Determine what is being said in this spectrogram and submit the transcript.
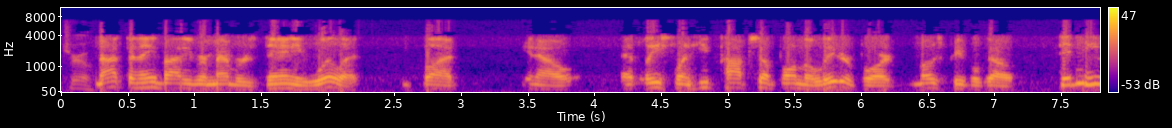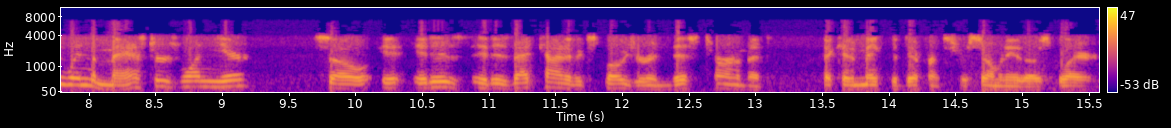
True. not that anybody remembers Danny Willett, but you know, at least when he pops up on the leaderboard, most people go, "Didn't he win the Masters one year?" So it, it is it is that kind of exposure in this tournament that can make the difference for so many of those players.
